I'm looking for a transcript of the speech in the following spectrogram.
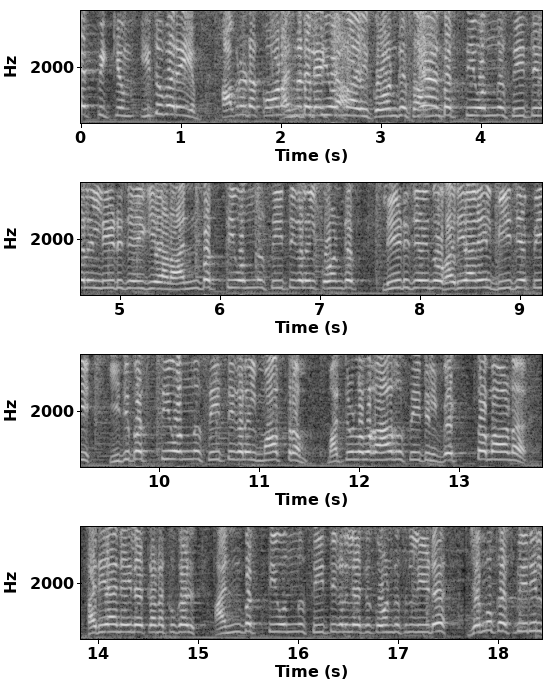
എ പിക്കും ഇതുവരെയും അവരുടെ കോളങ്ങളിലേക്ക് കോൺഗ്രസ്. അൻപത്തി ഒന്ന് സീറ്റുകളിൽ ലീഡ് ചെയ്യുകയാണ്. അൻപത്തി ഒന്ന് സീറ്റുകളിൽ കോൺഗ്രസ് ലീഡ് ചെയ്യുന്നു. ഹരിയാനയിൽ ബി ജെ പി ഇരുപത്തിയൊന്ന് സീറ്റുകളിൽ മാത്രം. മറ്റുള്ളവർ ആറ് സീറ്റിൽ വ്യക്തമാണ് ഹരിയാനയിലെ കണക്കുകൾ അൻപത്തിയൊന്ന് സീറ്റുകളിലേക്ക് കോൺഗ്രസിന് ലീഡ്. ജമ്മു കശ്മീരിൽ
